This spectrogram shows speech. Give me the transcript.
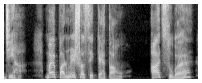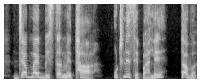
जी हाँ। मैं परमेश्वर से कहता हूँ, आज सुबह जब मैं बिस्तर में था, उठने से पहले तब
